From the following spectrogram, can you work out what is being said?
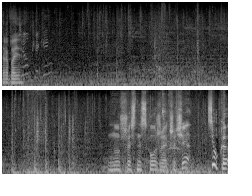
Треба. Ну, щось не схоже, якщо че. Сілка е,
